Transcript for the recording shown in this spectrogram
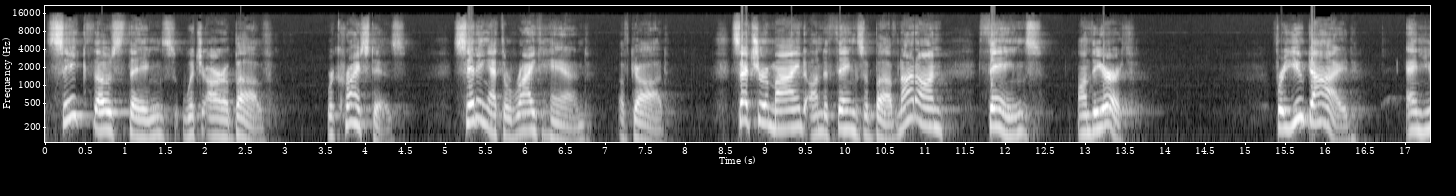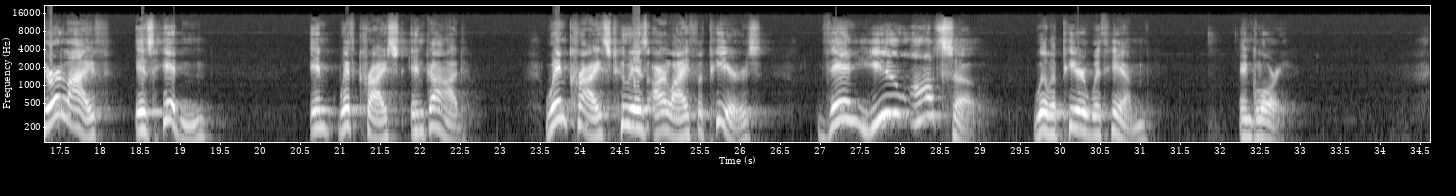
seek those things which are above, where Christ is, sitting at the right hand of God. Set your mind on the things above, not on things on the earth. For you died, and your life is hidden in, with Christ in God. When Christ, who is our life, appears, then you also will appear with him in glory.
